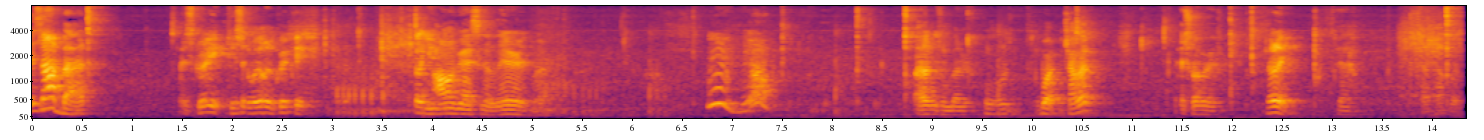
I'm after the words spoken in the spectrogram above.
It's not bad. It's great. Tastes like regular cricket. I don't know if you guys see the layers, but. Hmm, yeah. I like this one better. What, chocolate? It's strawberry. Really? Yeah. That chocolate.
